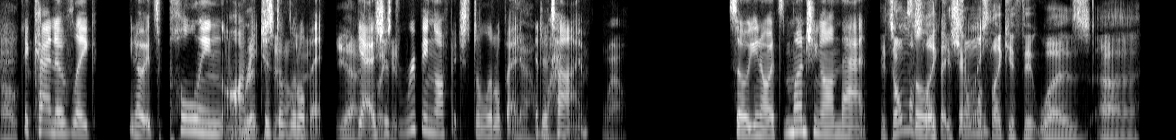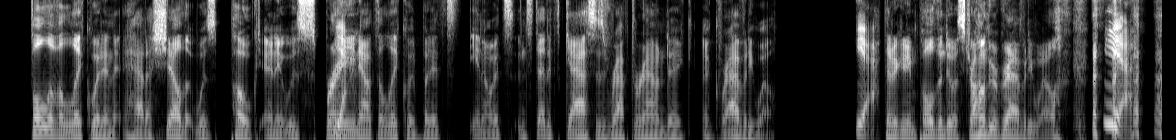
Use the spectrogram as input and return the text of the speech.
Okay. It kind of like, you know, it's pulling on it just it a little it. bit. Yeah. yeah, it's like just it- ripping off it just a little bit Yeah, at wow. a time. wow. So, you know, it's munching on that. It's almost like it's surely. almost like if it was uh, full of a liquid and it had a shell that was poked and it was spraying out the liquid, but it's you know it's instead its gas is wrapped around a, a gravity well Yeah. that are getting pulled into a stronger gravity well. Yeah.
